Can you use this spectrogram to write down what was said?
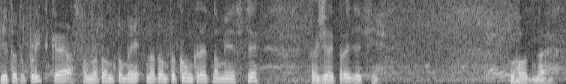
Je to tu plitké, aspoň na tomto, na tomto konkrétnom mieste, takže aj pre deti vhodné.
